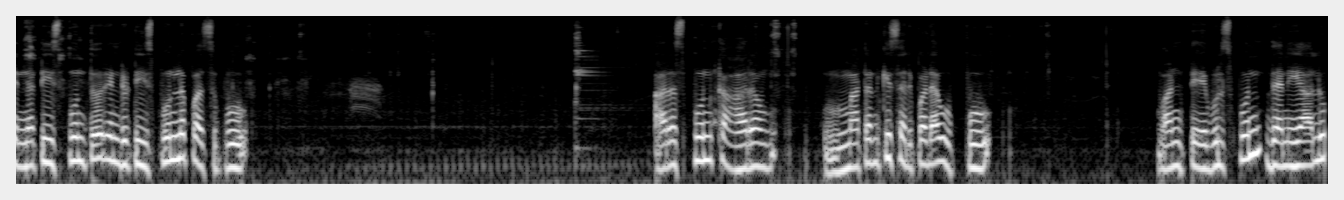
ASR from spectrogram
చిన్న టీ స్పూన్తో రెండు టీ స్పూన్ల పసుపు అర స్పూన్ కారం మటన్కి సరిపడా ఉప్పు వన్ టేబుల్ స్పూన్ ధనియాలు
